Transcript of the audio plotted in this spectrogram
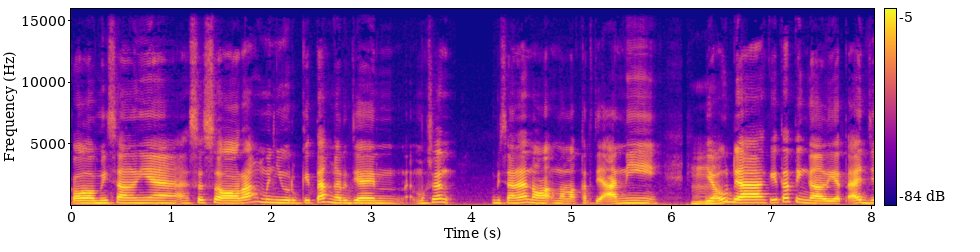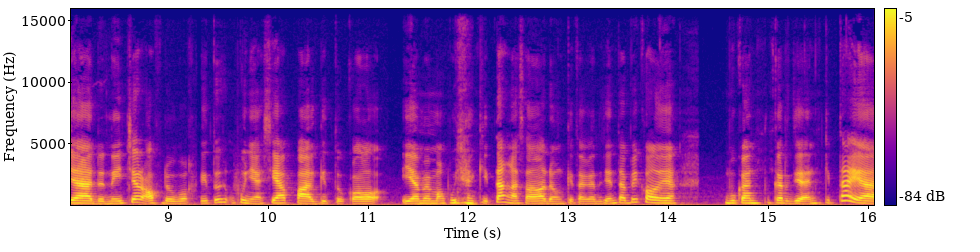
Kalau misalnya seseorang menyuruh kita ngerjain, maksudnya misalnya nolak-nolak kerjaan nih, Mm-mm. ya udah kita tinggal lihat aja the nature of the work itu punya siapa gitu. Kalau ya memang punya kita nggak salah dong kita kerjain. Tapi kalau ya bukan pekerjaan kita ya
